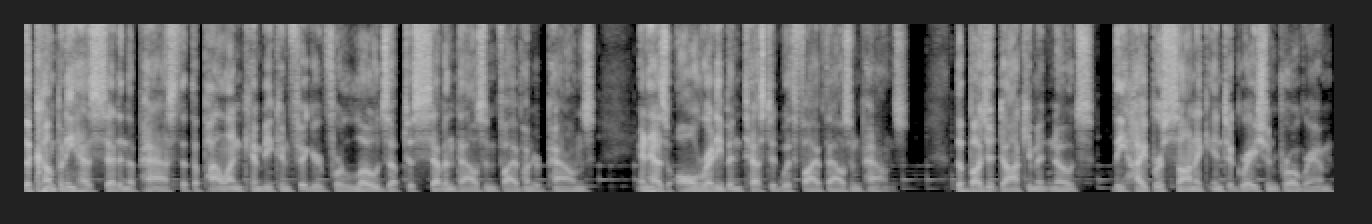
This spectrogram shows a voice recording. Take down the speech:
The company has said in the past that the pylon can be configured for loads up to 7,500 pounds and has already been tested with 5,000 pounds. The budget document notes, the Hypersonic Integration Program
